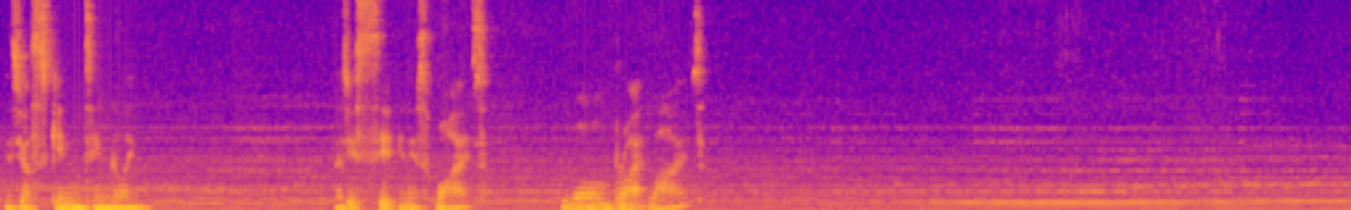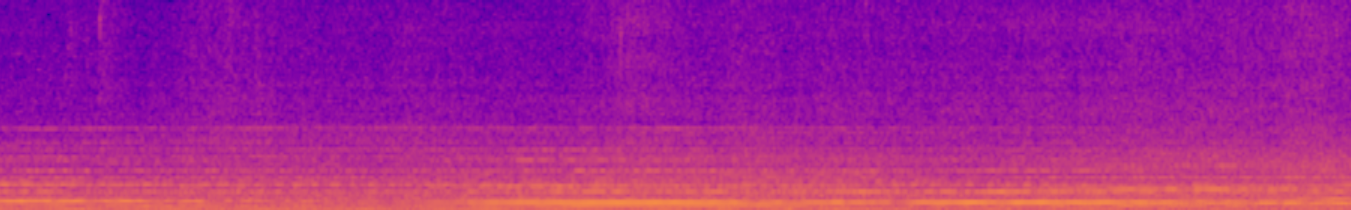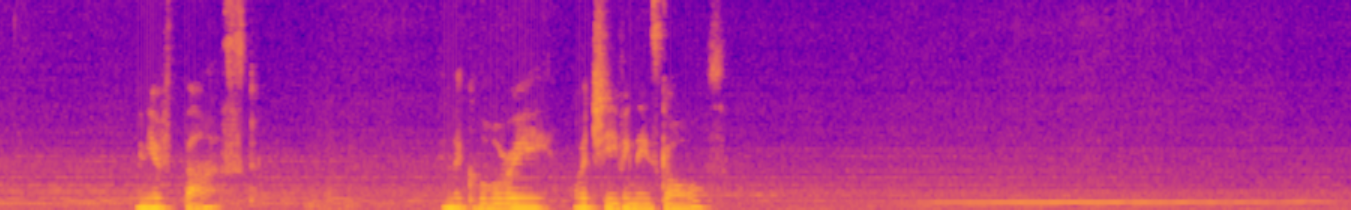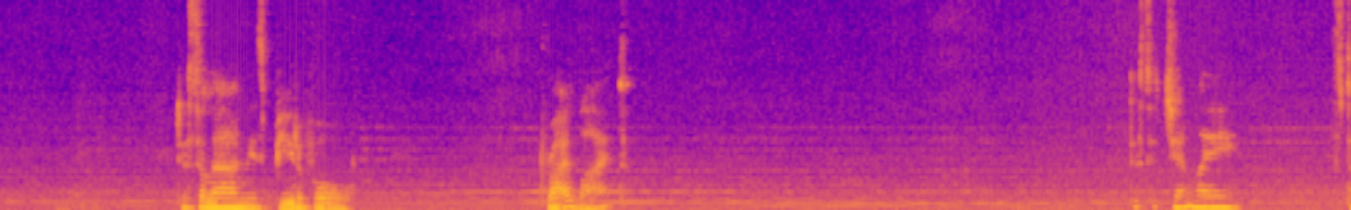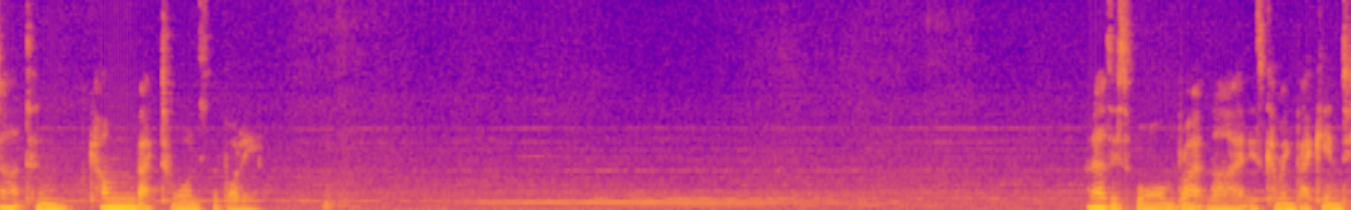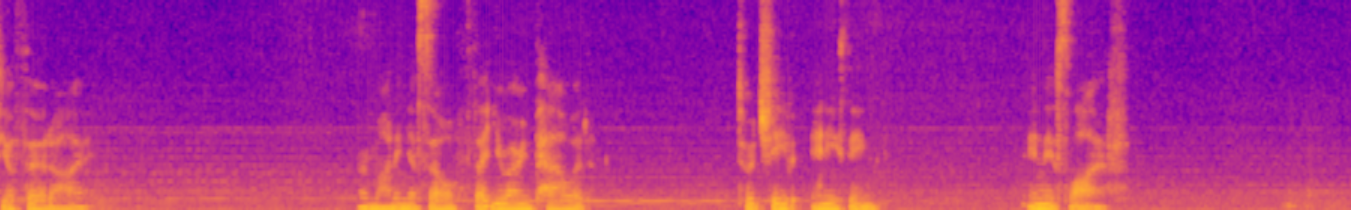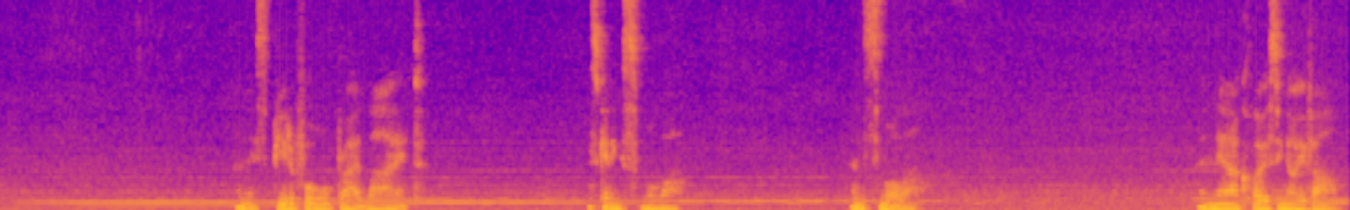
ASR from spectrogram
Is your skin tingling as you sit in this white, warm, bright light? When you've basked in the glory of achieving these goals. Just allowing this beautiful bright light just to gently start to come back towards the body. And as this warm, bright light is coming back into your third eye, reminding yourself that you are empowered to achieve anything in this life. And this beautiful bright light is getting smaller and smaller. And now closing over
